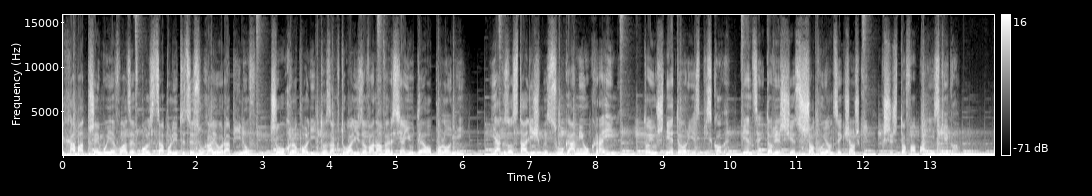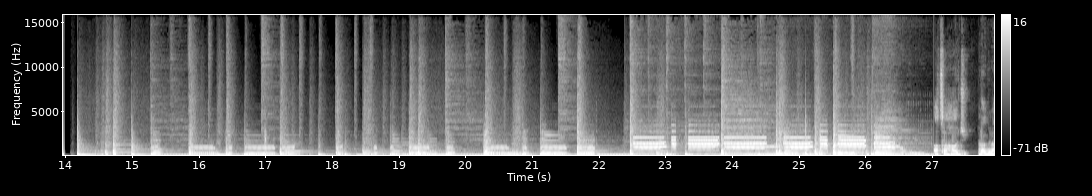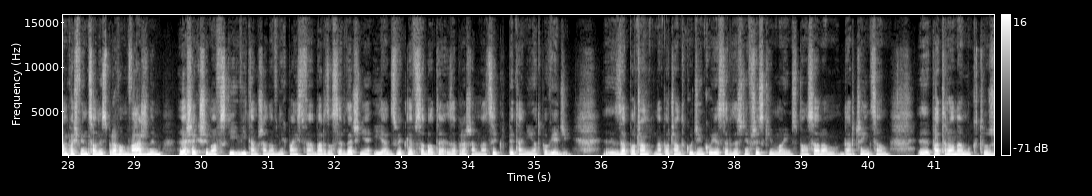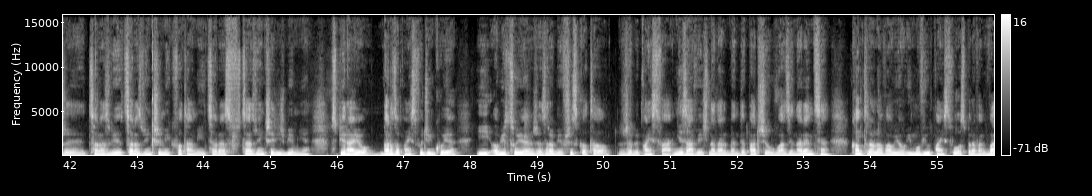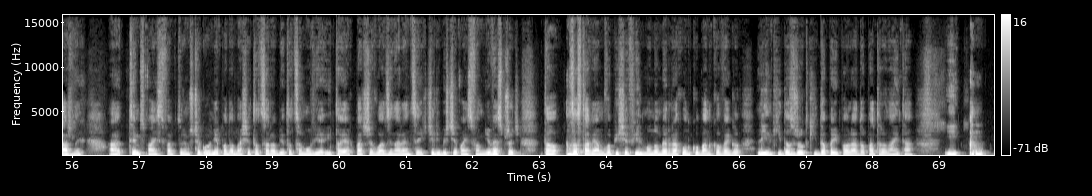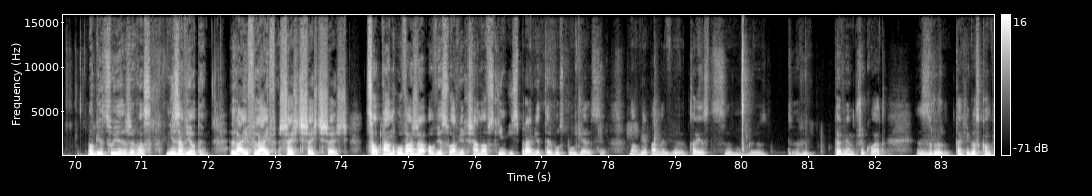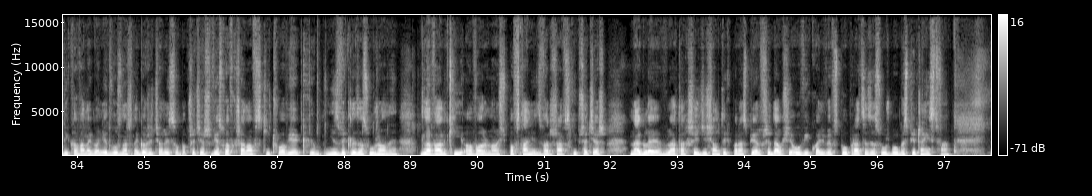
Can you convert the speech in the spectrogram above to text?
Czy Chabad przejmuje władzę w Polsce, a politycy słuchają rabinów? Czy Ukropolin to zaktualizowana wersja Judeo-Polonii? Jak zostaliśmy sługami Ukrainy? To już nie teorie spiskowe. Więcej dowiesz się z szokującej książki Krzysztofa Balińskiego. Co chodzi? Program poświęcony sprawom ważnym. Leszek Szymowski, witam szanownych Państwa bardzo serdecznie i jak zwykle w sobotę zapraszam na cykl pytań i odpowiedzi. Począt, na początku dziękuję serdecznie wszystkim moim sponsorom, darczyńcom, y, patronom, którzy coraz, coraz większymi kwotami, coraz, w coraz większej liczbie mnie wspierają. Bardzo Państwu dziękuję i obiecuję, że zrobię wszystko to, żeby Państwa nie zawieść. Nadal będę patrzył władzy na ręce, kontrolował ją i mówił Państwu o sprawach ważnych, a tym z Państwa, którym szczególnie podoba się to, co robię, to, co mówię i to, jak patrzę władzy na ręce i chcielibyście Państwo mnie wesprzeć, to zostawiam w opisie filmu numer rachunku bankowego, linki do zrzutki, do PayPala, do Patronite'a i obiecuję, że Was nie zawiodę. Live Live 666. Co Pan uważa o Wiesławie Chrzanowskim i sprawie TW Spółdzielcy? No wie Pan, to jest y, y, pewien przykład z takiego skomplikowanego, niedwuznacznego życiorysu, bo przecież Wiesław Chrzanowski, człowiek niezwykle zasłużony dla walki o wolność, powstaniec warszawski przecież, nagle w latach 60. po raz pierwszy dał się uwikłać we współpracę ze Służbą Bezpieczeństwa.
